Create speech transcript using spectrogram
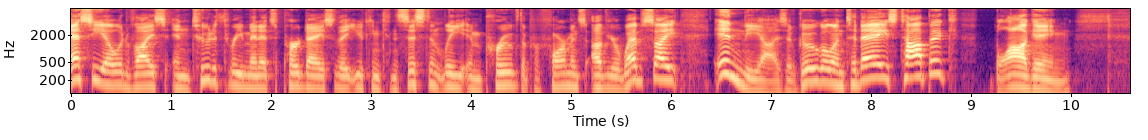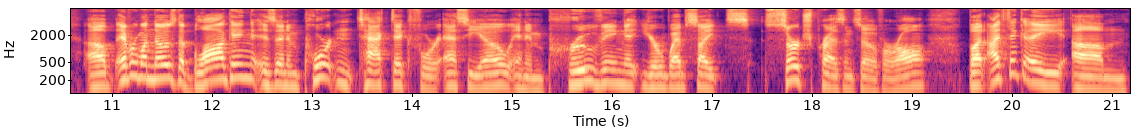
SEO advice in two to three minutes per day so that you can consistently improve the performance of your website in the eyes of Google. And today's topic blogging. Uh, everyone knows that blogging is an important tactic for SEO and improving your website's search presence overall. But I think a um,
